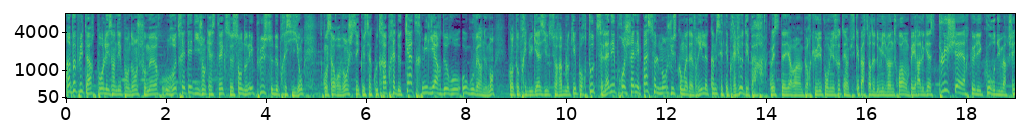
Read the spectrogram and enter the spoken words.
un peu plus tard pour les indépendants, chômeurs ou retraités, dit Jean Castex, sans donner plus de précision. Ce qu'on sait en revanche, c'est que ça coûtera près de 4 milliards d'euros au gouvernement. Quant au prix du gaz, il sera bloqué pour toute l'année prochaine et pas seulement jusqu'au mois d'avril comme c'était prévu au départ. Oui, c'est d'ailleurs un peu reculé pour mieux sauter, hein, puisqu'à partir de 2023, on payera le gaz plus cher que les cours du marché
